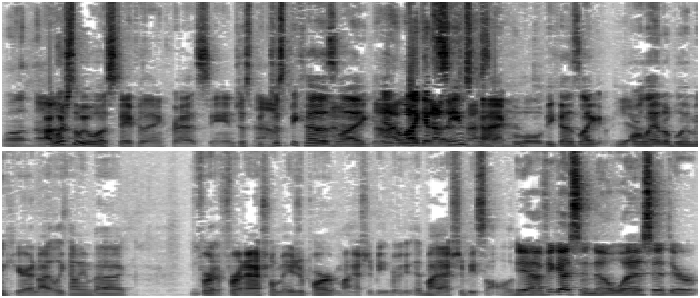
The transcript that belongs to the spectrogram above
Well, uh, I wish that we would have stayed for the end credits scene, just be, No. just because No. like No, it, wanna like get it of there seems fast, kind of yeah. cool because like Yeah. Orlando Bloom and Keira Knightley coming back for for an actual major part might actually be pretty, it might actually be solid. yeah, if you guys didn't know, what is it? They're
